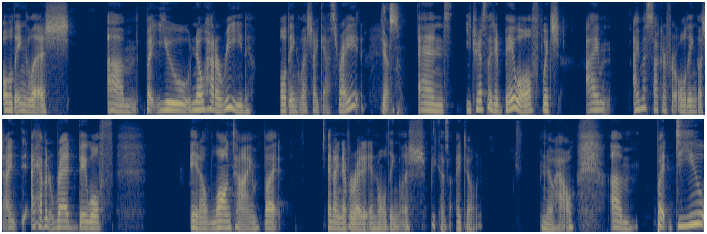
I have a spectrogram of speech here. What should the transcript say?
Old English, um, but you know how to read Old English, I guess, right? Yes. and you translated Beowulf, which I'm I'm a sucker for Old English. I I haven't read Beowulf in a long time, but and I never read it in Old English because I don't know how. Um, but do you?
